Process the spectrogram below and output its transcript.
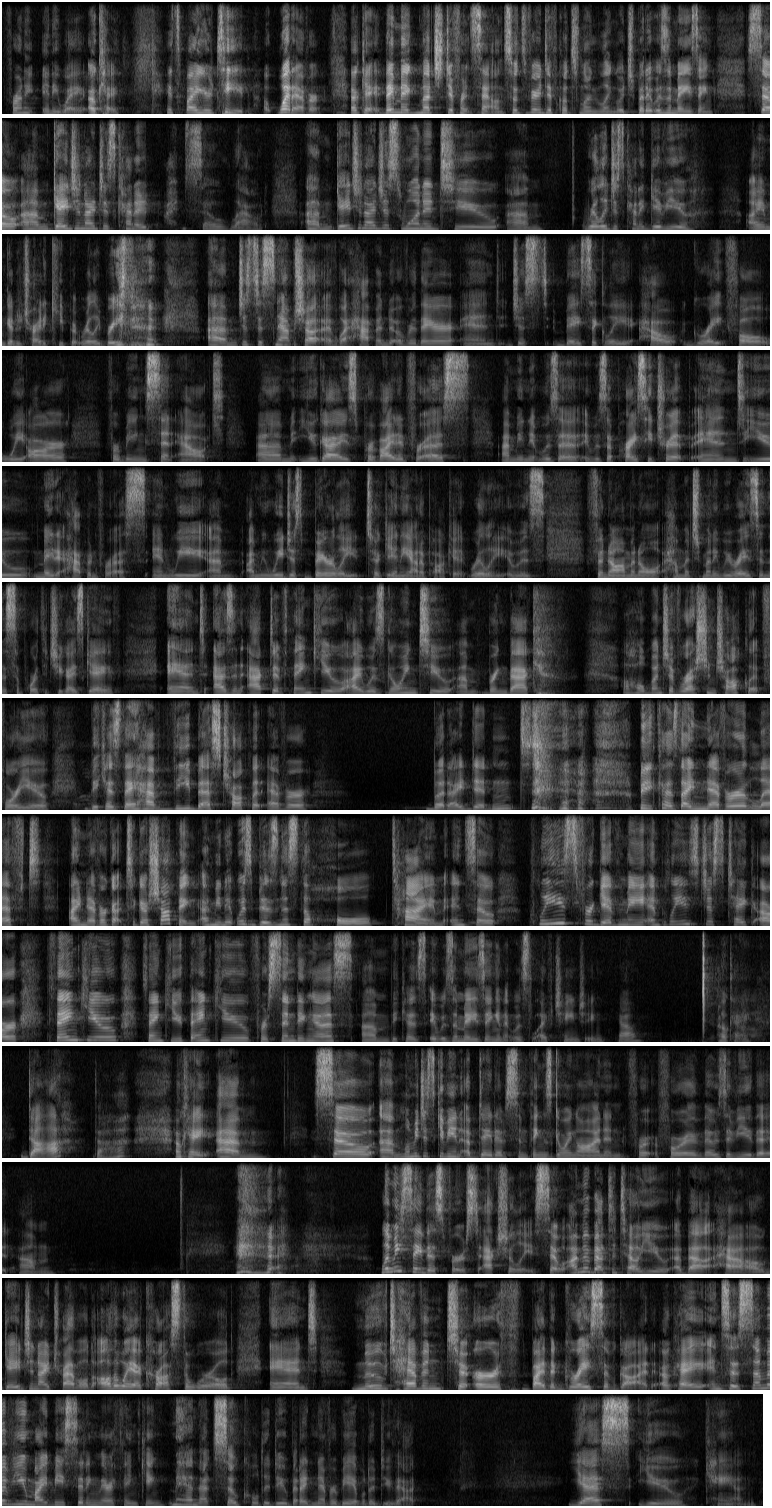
front. Anyway, okay, it's by your teeth. Whatever. Okay, they make much different sounds, so it's very difficult to learn the language. But it was amazing. So um, Gage and I just kind of. I'm so loud. Um, Gage and I just wanted to um, really just kind of give you. I am going to try to keep it really brief. um, just a snapshot of what happened over there and just basically how grateful we are for being sent out. Um, you guys provided for us. I mean, it was a it was a pricey trip, and you made it happen for us. And we, um, I mean, we just barely took any out of pocket. Really, it was phenomenal how much money we raised and the support that you guys gave. And as an act of thank you, I was going to um, bring back a whole bunch of Russian chocolate for you because they have the best chocolate ever. But I didn't because I never left. I never got to go shopping. I mean, it was business the whole time. And so please forgive me and please just take our thank you, thank you, thank you for sending us um, because it was amazing and it was life changing. Yeah? Okay. Da. Da. Okay. Um, so um, let me just give you an update of some things going on, and for for those of you that. Let me say this first, actually. So, I'm about to tell you about how Gage and I traveled all the way across the world and moved heaven to earth by the grace of God, okay? And so, some of you might be sitting there thinking, man, that's so cool to do, but I'd never be able to do that. Yes, you can.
